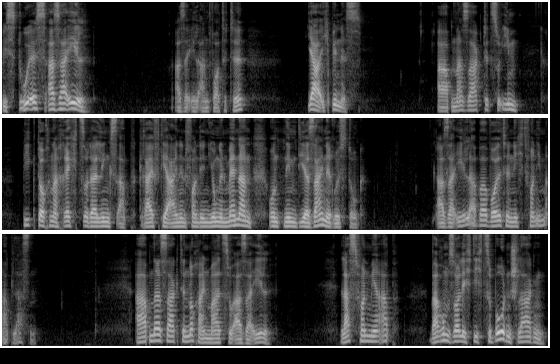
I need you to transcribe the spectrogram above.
Bist du es, Asael? Asael antwortete, Ja, ich bin es. Abner sagte zu ihm, Bieg doch nach rechts oder links ab, greif dir einen von den jungen Männern und nimm dir seine Rüstung. Asael aber wollte nicht von ihm ablassen. Abner sagte noch einmal zu Asael, Lass von mir ab, warum soll ich dich zu Boden schlagen?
